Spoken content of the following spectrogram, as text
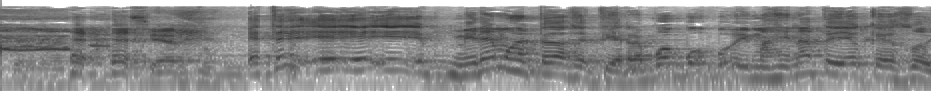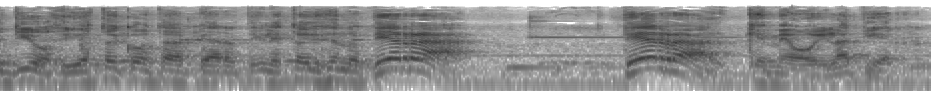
es cierto. Este, eh, eh, miremos el pedazo de tierra. Imagínate yo que soy Dios y yo estoy con esta tierra y le estoy diciendo, tierra, tierra, que me oye la tierra.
